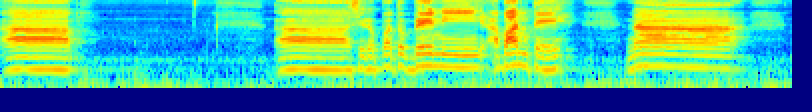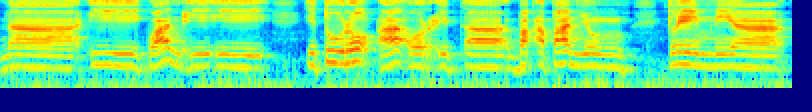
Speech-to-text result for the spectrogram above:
ah, ah sino pa to? Benny Abante na na i kwan i, i- ituro ah, or it ah, back upan yung claim ni ah,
